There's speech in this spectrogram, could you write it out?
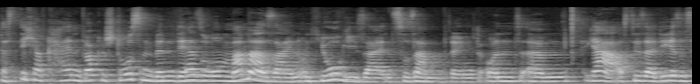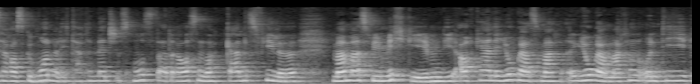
dass ich auf keinen Blog gestoßen bin, der so Mama sein und Yogi sein zusammenbringt. Und ähm, ja, aus dieser Idee ist es heraus geboren, weil ich dachte, Mensch, es muss da draußen noch ganz viele Mamas wie mich geben, die auch gerne Yogas mach, Yoga machen und die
